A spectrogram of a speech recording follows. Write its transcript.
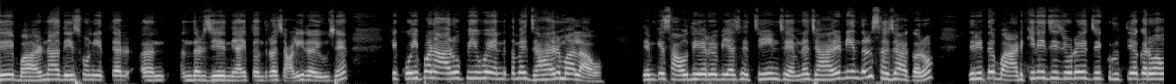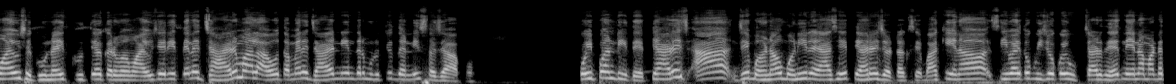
જે બહારના દેશોની અત્યારે અંદર જે ન્યાયતંત્ર ચાલી રહ્યું છે, કે કોઈ પણ આરોપી હોય એને તમે જાહેરમાં લાવો. જેમ કે સાઉદી અરેબિયા છે, ચીન છે, એમને જાહેરની અંદર સજા કરો. એ રીતે બાળકીને જે જોડે જે કૃત્ય કરવામાં આવ્યું છે ગુનાહિત કૃત્ય કરવામાં આવ્યું છે, એ રીતે એને જાહેરમાં લાવો, તમે જાહેરની અંદર મૃત્યુદંડની સજા આપો. કોઈ પણ રીતે. ત્યારે જ આ જે બનાવ બની રહ્યા છે, ત્યારે જ અટકશે. બાકી એના સિવાય તો બીજો કોઈ ઉપચાર થયે જ નહીં. એના માટે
